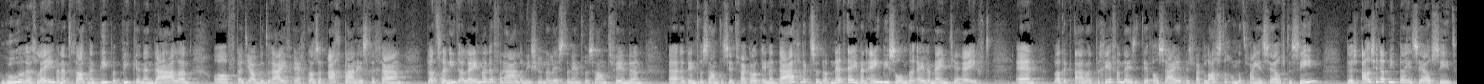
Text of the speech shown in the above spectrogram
roerig leven hebt gehad met diepe pieken en dalen. Of dat jouw bedrijf echt als een achtbaan is gegaan. Dat zijn niet alleen maar de verhalen die journalisten interessant vinden. Uh, het interessante zit vaak ook in het dagelijkse, dat net even één bijzonder elementje heeft. En wat ik aan het begin van deze tip al zei, het is vaak lastig om dat van jezelf te zien. Dus als je dat niet bij jezelf ziet,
